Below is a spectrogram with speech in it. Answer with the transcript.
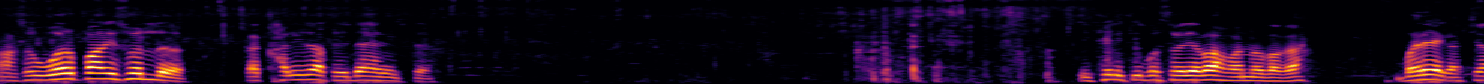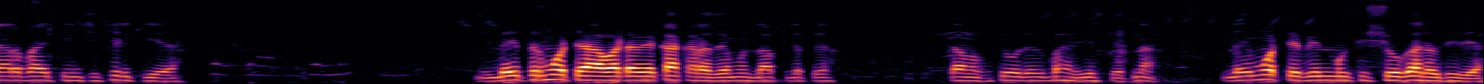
असं वर पाणी सोडलं का खाली जाते डायरेक्ट ही खिडकी बसवल्या भावांना बघा. बरे आहे का? चार बाय तीनची खिडकी आहे. लय तर मोठ्या आवाडाव्या का करायचं म्हणलं आपल्या आपल्या कामा तेवढ्याच भारी दिसतात ना. लय मोठ्या बिन मग ती शो घालवते त्या.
